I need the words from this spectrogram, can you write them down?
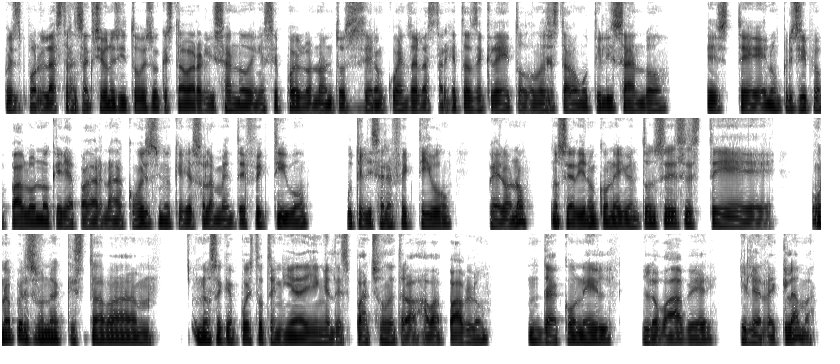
pues por las transacciones y todo eso que estaba realizando en ese pueblo, ¿no? Entonces se dieron cuenta de las tarjetas de crédito donde se estaban utilizando. Este, en un principio Pablo no quería pagar nada con eso, sino quería solamente efectivo, utilizar efectivo, pero no, o sea, dieron con ello. Entonces, este, una persona que estaba, no sé qué puesto tenía ahí en el despacho donde trabajaba Pablo, da con él, lo va a ver y le reclama.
